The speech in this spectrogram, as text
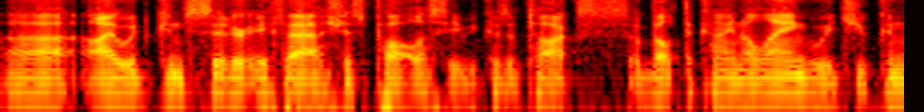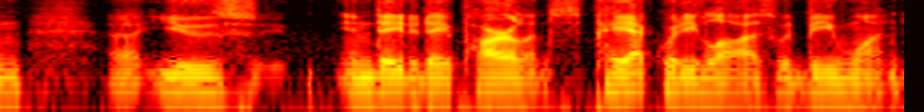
uh, I would consider a fascist policy because it talks about the kind of language you can uh, use in day-to-day parlance. Pay equity laws would be one.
